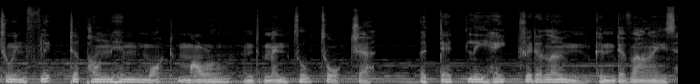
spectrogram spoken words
to inflict upon him what moral and mental torture a deadly hatred alone can devise.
